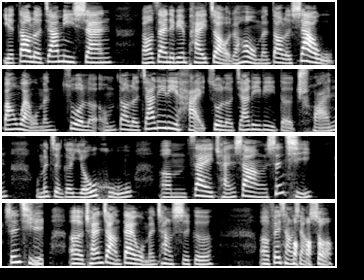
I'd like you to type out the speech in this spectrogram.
也到了加密山，然后在那边拍照。然后我们到了下午傍晚，我们坐了，我们到了加利利海，坐了加利利的船，我们整个游湖，嗯，在船上升旗，升旗，呃，船长带我们唱诗歌。呃，非常享受。哦、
